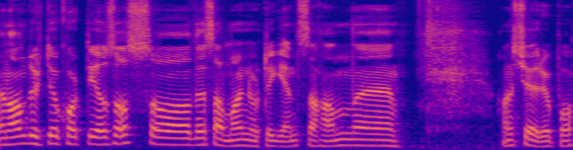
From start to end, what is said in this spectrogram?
Men han brukte jo kort tid hos oss, og det samme har han gjort i Gent, så han, eh, han kjører jo på.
